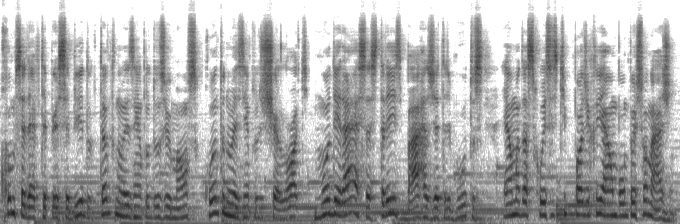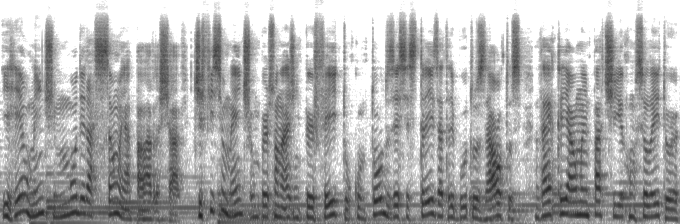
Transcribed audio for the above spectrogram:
Como você deve ter percebido, tanto no exemplo dos irmãos quanto no exemplo de Sherlock, moderar essas três barras de atributos é uma das coisas que pode criar um bom personagem. E realmente, moderação é a palavra-chave. Dificilmente um personagem perfeito com todos esses três atributos altos vai criar uma empatia com seu leitor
